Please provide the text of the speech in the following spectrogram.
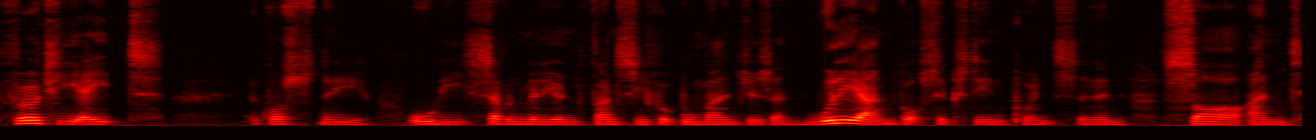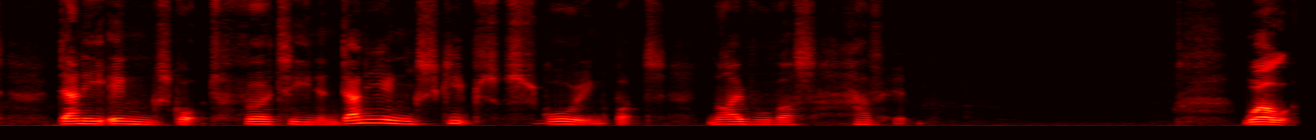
thirty eight across the all the 7 million fantasy football managers, and Willian got 16 points, and then Sarr and Danny Ings got 13. And Danny Ings keeps scoring, but neither of us have him. Well,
